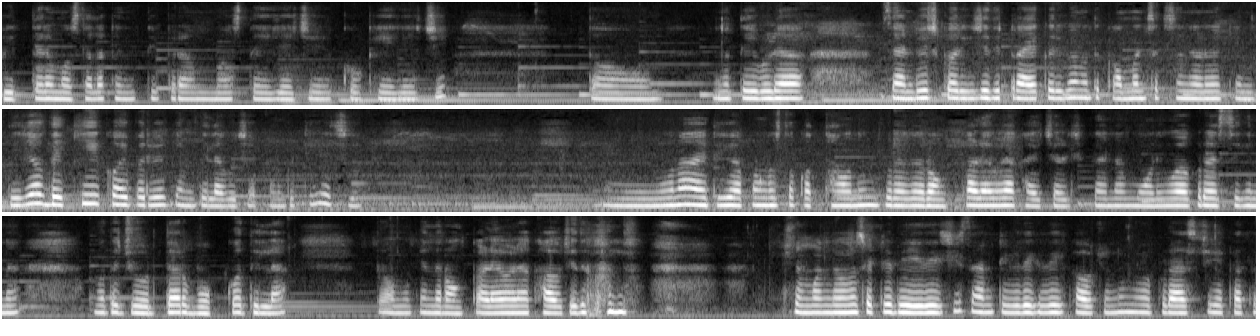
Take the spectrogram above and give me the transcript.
ଭିତରେ ମସଲା କେମିତି ପୁରା ମସ୍ତ ହେଇଯାଇଛି କୁକ୍ ହେଇଯାଇଛି ତ ମୋତେ ଏଇଭଳିଆ ସ୍ୟାଣ୍ଡୱିଚ୍ କରିକି ଯଦି ଟ୍ରାଏ କରିବେ ମୋତେ କମେଣ୍ଟ ସେକ୍ସନ୍ ଜଣାଇବେ କେମିତି ହେଇଛି ଆଉ ଦେଖିକି କହିପାରିବେ କେମିତି ଲାଗୁଛି ଆପଣଙ୍କୁ ଠିକ୍ ଅଛି ମୁଁ ନା ଏଠି ଆପଣଙ୍କ ସହିତ କଥା ହେଉନି ପୁରା ରଙ୍କାଳିଆ ଭଳିଆ ଖାଇଚାଲିଛି କାହିଁକିନା ମର୍ଣ୍ଣିଂ ୱାକ୍ରୁ ଆସିକିନା ମୋତେ ଜୋରଦାର ଭୋକ ଥିଲା ତ ମୁଁ କେମିତି ରଙ୍କାଳିଆ ଭଳିଆ ଖାଉଛି ଦେଖନ୍ତୁ सिमंदम से सामने टी देख देखिए खाऊँ मुझे आसात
